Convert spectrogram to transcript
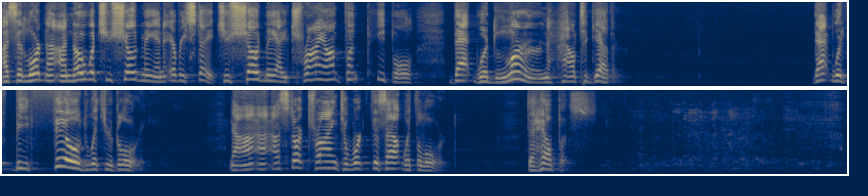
I said, Lord, now I know what you showed me in every state. You showed me a triumphant people that would learn how to gather, that would be filled with your glory. Now, I, I start trying to work this out with the Lord to help us.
